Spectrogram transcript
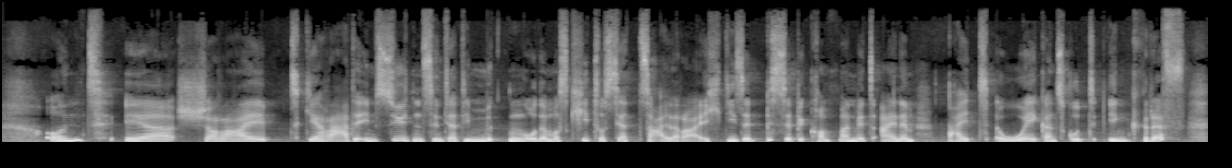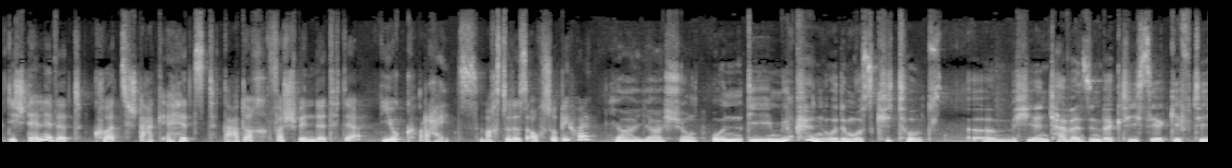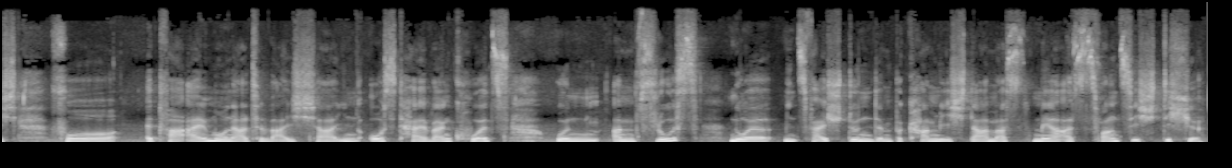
Und er schreibt, gerade im Süden sind ja die Mücken oder Moskitos sehr zahlreich. Diese Bisse bekommt man mit einem Bite Away ganz gut in Griff. Die Stelle wird kurz stark erhitzt. Dadurch verschwindet der Juckreiz. Machst du das auch so, Bihol? Ja, ja, schon. Und die Mücken oder Moskitos ähm, hier in Taiwan sind wirklich sehr giftig. Vor etwa ein Monat war ich ja in Ost-Taiwan kurz und am Fluss. Nur in zwei Stunden bekam ich damals mehr als 20 Stiche.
